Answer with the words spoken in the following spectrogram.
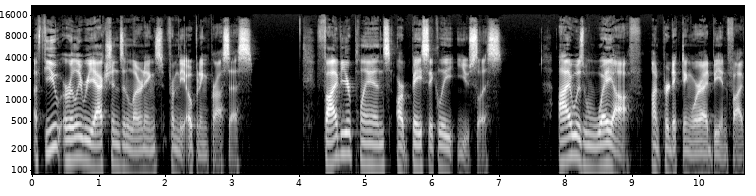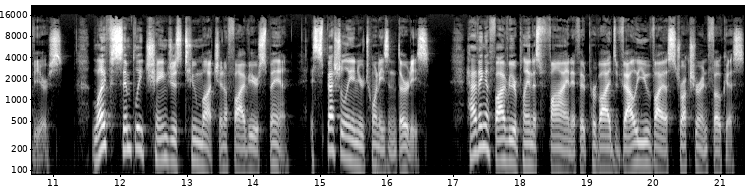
A few early reactions and learnings from the opening process. Five year plans are basically useless. I was way off on predicting where I'd be in five years. Life simply changes too much in a five year span especially in your 20s and 30s. Having a five year plan is fine if it provides value via structure and focus,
